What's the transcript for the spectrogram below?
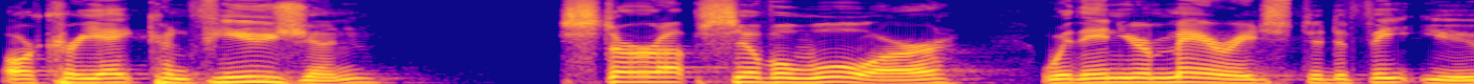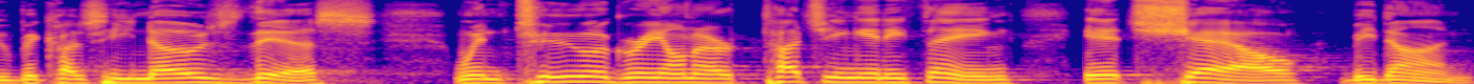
or create confusion, stir up civil war within your marriage to defeat you because he knows this when two agree on our touching anything, it shall be done.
